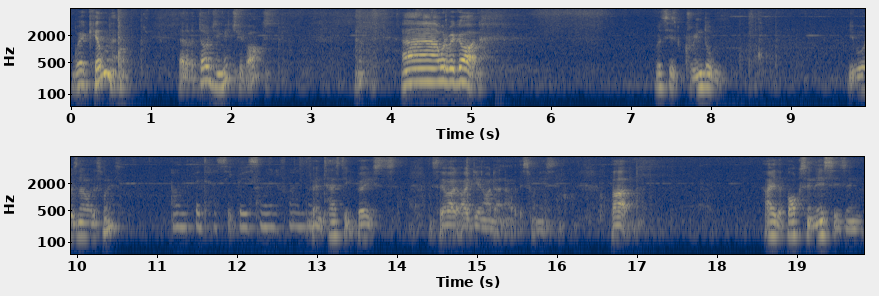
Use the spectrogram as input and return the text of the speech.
we're killing it. Out of a dodgy mystery box. Uh, what do we got? What's this Grindel? You boys know what this one is? Um, Fantastic Beasts and Where to Find Them. Fantastic Beasts. See, I, again, I don't know what this one is. But, hey, the box in this is in,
